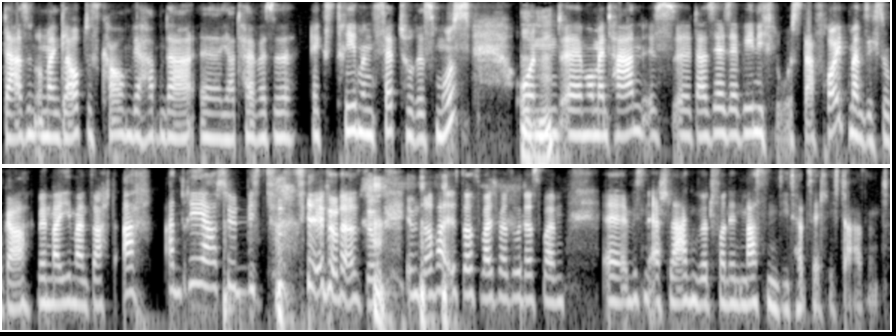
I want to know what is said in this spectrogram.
da sind und man glaubt es kaum. Wir haben da äh, ja teilweise extremen Set-Tourismus und mhm. äh, momentan ist äh, da sehr, sehr wenig los. Da freut man sich sogar wenn mal jemand sagt, ach, Andrea, schön dich zu sehen oder so. Im Sommer ist das manchmal so, dass man äh, ein bisschen erschlagen wird von den Massen, die tatsächlich da sind.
